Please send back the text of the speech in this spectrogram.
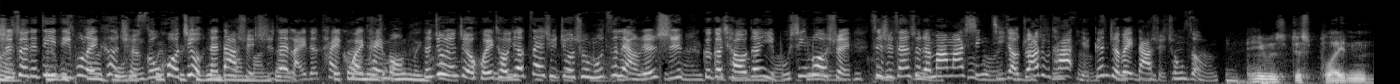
十岁的弟弟布雷克成功获救，但大水实在来得太快太猛。等救援者回头要再去救出母子两人时，哥哥乔登已不幸落水。四十三岁的妈妈心急要抓住他，也跟着被大水冲走。He was just pleading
